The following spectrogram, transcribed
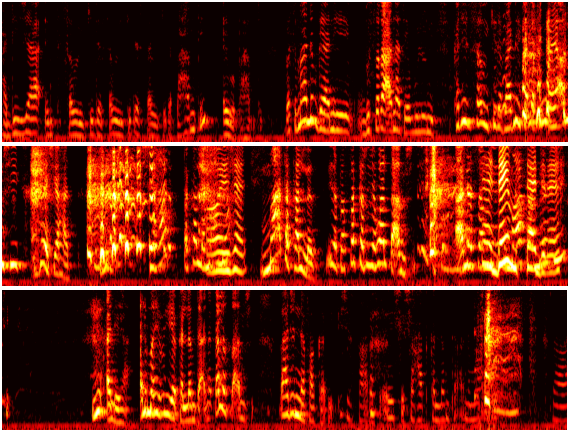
خديجه أنت سوي كده سوي كده سوي كده. فهمتي؟ أيوه فهمتي. بس ما نبغى يعني بسرعة ناس يقولوني خديجه سوي كده. بعدين خلاص هو يمشي زي شهد. شهد تكلم يا أنا. شاي ما تكلس. هي تسكر جوال تمشي شاي سميت دايما ما مستعجلة يا مو عليها. المهم هي كلمتها. أنا كلست أمشي. بعدين نفكر إيش صار؟ إيش شهد كلمتها أنا؟ ما. يا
